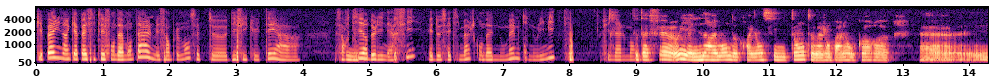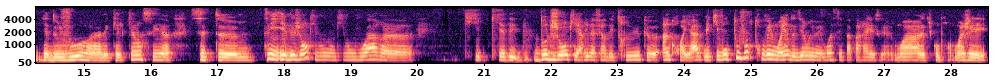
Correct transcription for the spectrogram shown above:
qui n'est pas une incapacité fondamentale, mais simplement cette euh, difficulté à, sortir de l'inertie et de cette image qu'on a de nous-mêmes qui nous limite finalement. Tout à fait. Oui, il y a énormément de croyances limitantes. J'en parlais encore il y a deux jours avec quelqu'un, c'est cette. tu sais, il y a des gens qui vont qui vont voir qu'il y a d'autres gens qui arrivent à faire des trucs euh, incroyables, mais qui vont toujours trouver le moyen de dire oui, mais moi c'est pas pareil. Moi, tu comprends. Moi j'ai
